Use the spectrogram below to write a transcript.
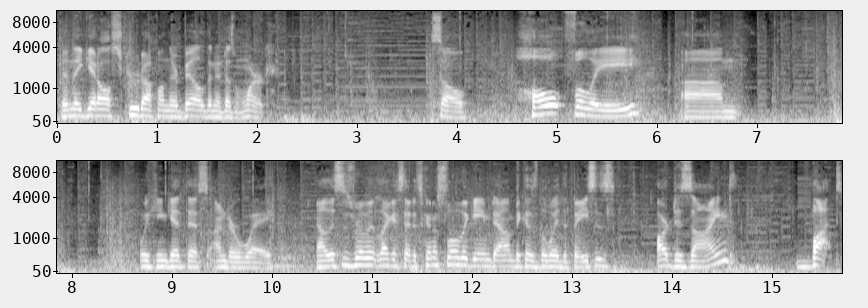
then they get all screwed up on their build and it doesn't work. So hopefully um, we can get this underway. Now this is really, like I said, it's going to slow the game down because of the way the bases are designed, but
